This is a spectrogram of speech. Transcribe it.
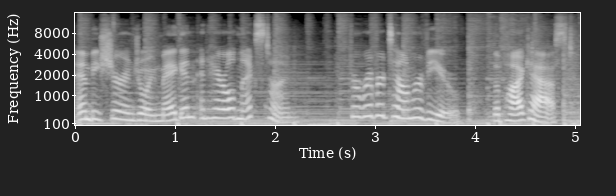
And be sure and join Megan and Harold next time for Rivertown Review, the podcast.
